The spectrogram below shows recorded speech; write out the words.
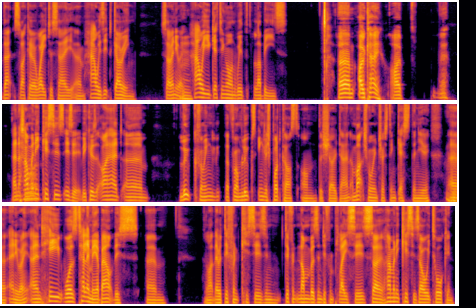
That's like a way to say, um, how is it going? So anyway, mm. how are you getting on with La Bise? Um, okay. I, yeah. And how many kisses is it? Because I had um, Luke from Eng- uh, from Luke's English podcast on the show, Dan, a much more interesting guest than you. Mm-hmm. Uh, anyway, and he was telling me about this. Um, like there are different kisses in different numbers in different places. So how many kisses are we talking?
